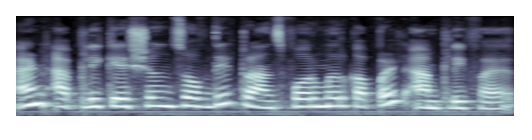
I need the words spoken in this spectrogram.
and applications of the transformer coupled amplifier.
